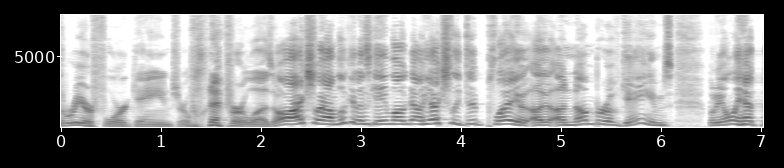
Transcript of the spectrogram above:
three or four games or whatever it was. Oh, actually, I'm looking at his game log now. He actually did play a, a number of games, but he only had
